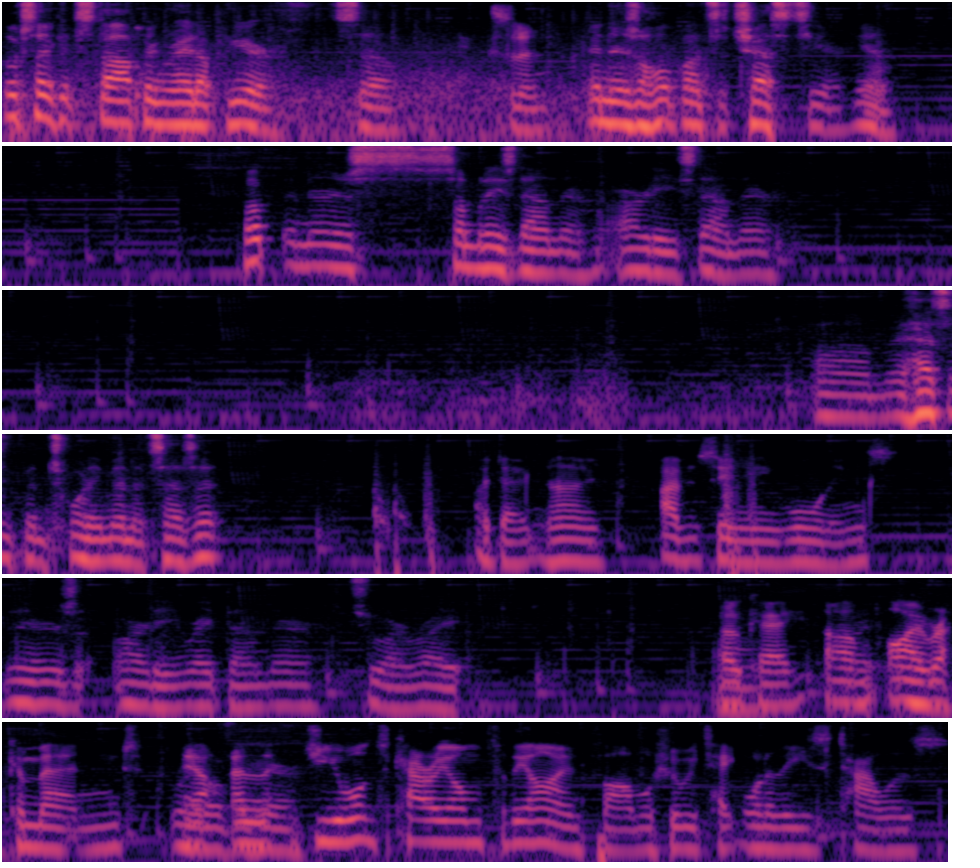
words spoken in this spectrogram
Looks like it's stopping right up here. So, Excellent. and there's a whole bunch of chests here. Yeah. Oh, and there's somebody's down there. Artie's down there. Um, it hasn't been 20 minutes, has it? I don't know. I haven't seen any warnings. There's Artie right down there to our right. Um, Okay. Um, right- I right- recommend. right yeah, and here. do you want to carry on for the iron farm, or should we take one of these towers?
